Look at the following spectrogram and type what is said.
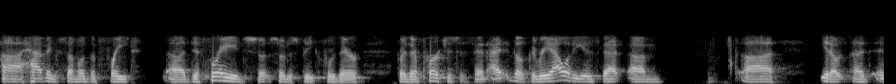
uh, having some of the freight uh, defrayed, so, so to speak, for their for their purchases. And I, look, the reality is that um, uh, you know uh, uh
